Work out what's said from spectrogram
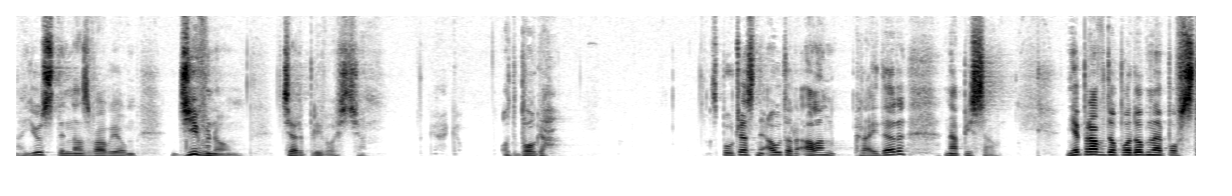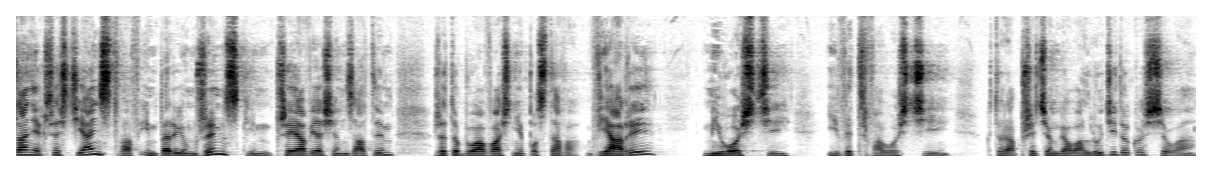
a Justyn nazwał ją dziwną cierpliwością. Od Boga. Współczesny autor Alan Kreider napisał: Nieprawdopodobne powstanie chrześcijaństwa w Imperium Rzymskim przejawia się za tym, że to była właśnie postawa wiary, miłości i wytrwałości, która przyciągała ludzi do kościoła,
